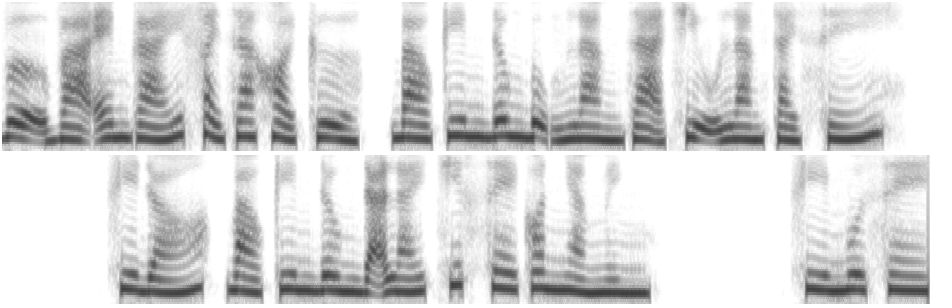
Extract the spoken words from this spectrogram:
Vợ và em gái phải ra khỏi cửa, bào Kim Đông bụng làm giả chịu làm tài xế. Khi đó, bào Kim Đông đã lái chiếc xe con nhà mình. Khi mua xe,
